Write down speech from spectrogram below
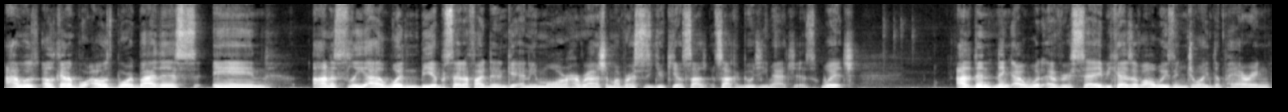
I was I was kind of bored. I was bored by this, and honestly, I wouldn't be upset if I didn't get any more Harashima versus Yukio Sakaguchi matches, which I didn't think I would ever say because I've always enjoyed the pairing.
